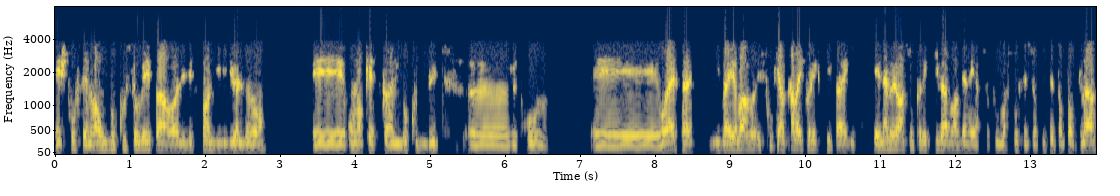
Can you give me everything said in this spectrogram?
Et je trouve que c'est vraiment beaucoup sauvé par euh, les exploits individuels devant. Et on encaisse quand même beaucoup de buts, euh, je trouve. Et ouais, ça, il va y avoir, je trouve qu'il y a un travail collectif, avec, il y a une amélioration collective à avoir derrière surtout. Moi, je trouve que c'est surtout cette entente-là,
